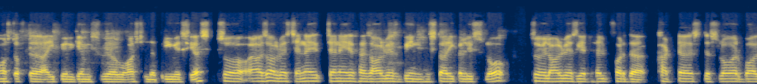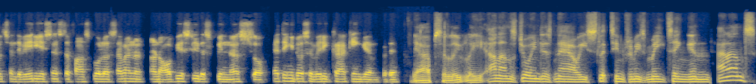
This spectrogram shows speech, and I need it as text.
most of the IPL games we have watched in the previous years. So as always, Chennai Chennai has always been historically slow. So we'll always get help for the cutters, the slower balls, and the variations the fast bowlers have, and, and obviously the spinners. So I think it was a very cracking game today. Yeah, absolutely. Anand's joined us now. He slipped in from his meeting, and Anand,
